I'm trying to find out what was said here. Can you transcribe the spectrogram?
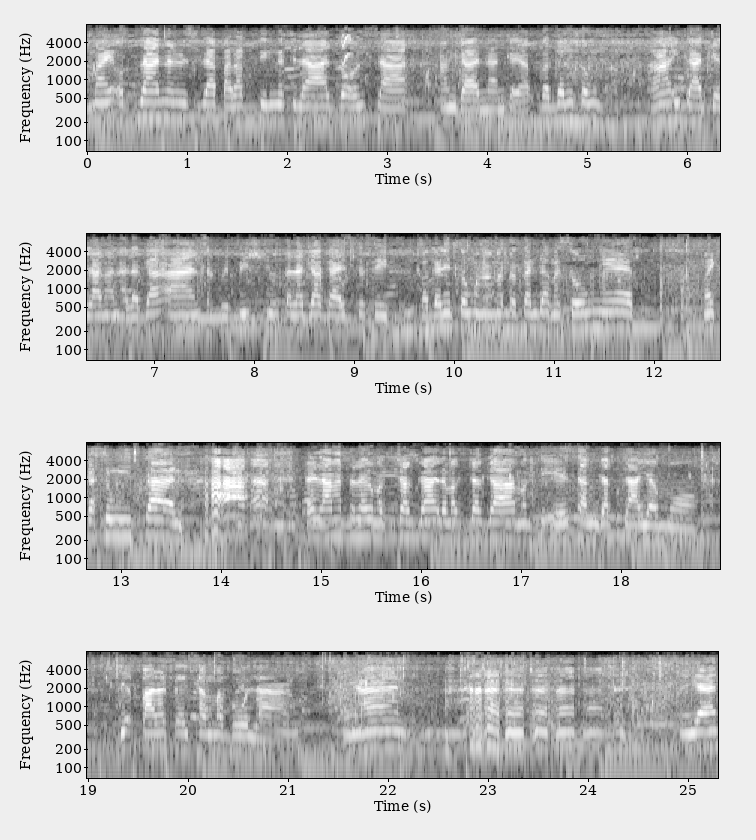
may utlanan na sila, parating na sila doon sa hangganan. Kaya pag ganitong ah, edad, kailangan alagaan, sakripisyo talaga guys kasi pag ganitong mga matatanda, masungit, may kasungitan. kailangan talaga magtyaga, na magtyaga, magtiis hanggat kaya mo para sa isang magulang. Ayan. Ayan.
